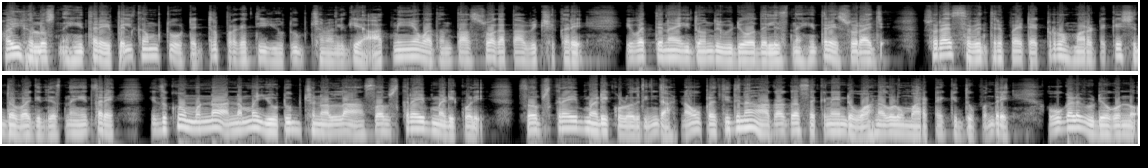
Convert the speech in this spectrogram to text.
ಹಾಯ್ ಹಲೋ ಸ್ನೇಹಿತರೆ. ವೆಲ್ಕಮ್ ಟು ಟೆಕ್ಟರ್ ಪ್ರಗತಿ ಯೂಟ್ಯೂಬ್ ಚಾನಲ್ಗೆ ಆತ್ಮೀಯವಾದಂಥ ಸ್ವಾಗತ ವೀಕ್ಷಕರೇ. ಇವತ್ತಿನ ಇದೊಂದು ವಿಡಿಯೋದಲ್ಲಿ ಸ್ನೇಹಿತರೆ, Swaraj. Swaraj seven three five tractor ಮಾರಾಟಕ್ಕೆ ಸಿದ್ಧವಾಗಿದೆ ಸ್ನೇಹಿತರೆ? ಇದಕ್ಕೂ ಮುನ್ನ ನಮ್ಮ ಯೂಟ್ಯೂಬ್ ಚಾನಲ್ನ ಸಬ್ಸ್ಕ್ರೈಬ್ ಮಾಡಿಕೊಳ್ಳಿ. ಸಬ್ಸ್ಕ್ರೈಬ್ ಮಾಡಿಕೊಳ್ಳೋದ್ರಿಂದ ನಾವು ಪ್ರತಿದಿನ ಆಗಾಗ ಸೆಕೆಂಡ್ ಹ್ಯಾಂಡ್ ವಾಹನಗಳು ಮಾರಾಟಕ್ಕಿದ್ದು ಬಂದರೆ ಅವುಗಳ ವಿಡಿಯೋಗಳನ್ನು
